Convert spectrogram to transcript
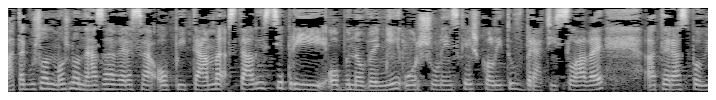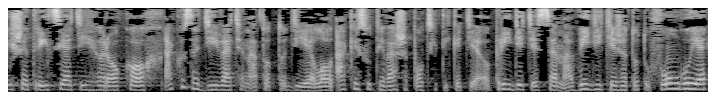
A tak už len možno na záver sa opýtam. Stáli ste pri obnovení Uršulínskej školy tu v Bratislave a teraz po vyše 30 rokoch. Ako sa dívate na toto dielo? Aké sú tie vaše pocity, keď prídete sem a vidíte, že to tu funguje?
